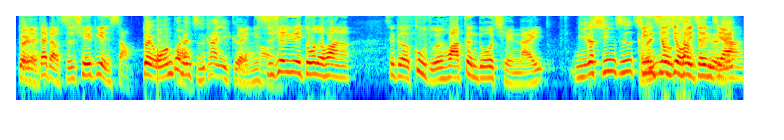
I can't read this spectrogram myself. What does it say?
对，代表直缺变少。对，我们不能只看一个。对，你直缺越多的话呢，这个雇主会花更多钱来，你的薪资薪资就会增加，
